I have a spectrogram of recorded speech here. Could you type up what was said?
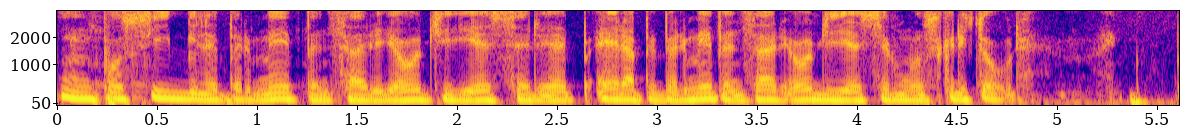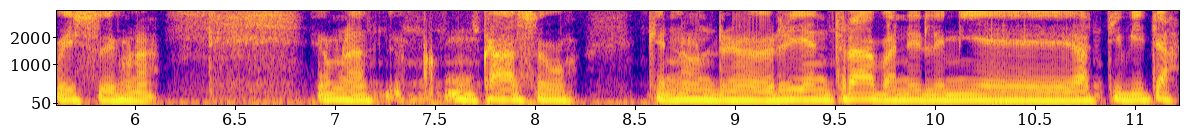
Impossibile per me pensare oggi di essere, era per me pensare oggi di essere uno scrittore. Ecco, questo è, una, è una, un caso che non rientrava nelle mie attività.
